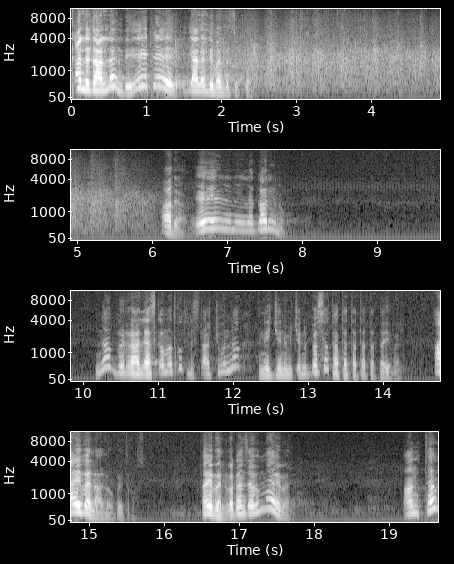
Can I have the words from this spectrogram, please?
ትቀልዳለህ እንዴ ሂድ እያለ ሊመልስ እኮ አዳ ይሄ ነጋዴ ነው። እና ብር አለ ያስቀመጥኩት ልስጣችሁና እኔ እጄን የምጭንበት ሰው ታታታታታ ይበል አይበል አለው ጴጥሮስ። አይበል በገንዘብማ አይበል አንተም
